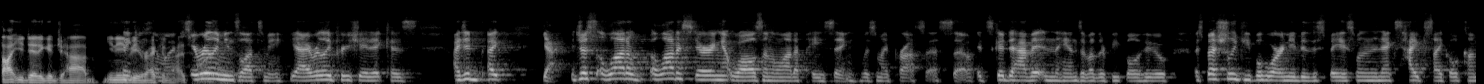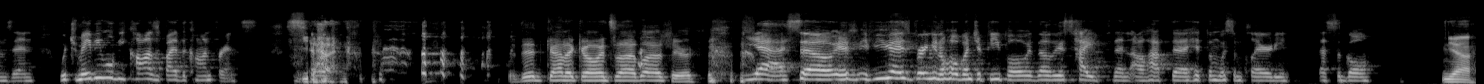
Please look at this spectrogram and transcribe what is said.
thought you did a good job. You need Thank to be so recognized. It for really means a lot to me. Yeah, I really appreciate it because I did. I yeah, just a lot of a lot of staring at walls and a lot of pacing was my process. So it's good to have it in the hands of other people who, especially people who are new to the space, when the next hype cycle comes in, which maybe will be caused by the conference. So, Yeah. it did kind of coincide last year. yeah. So if if you guys bring in a whole bunch of people with all this hype, then I'll have to hit them with some clarity. That's the goal. Yeah.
